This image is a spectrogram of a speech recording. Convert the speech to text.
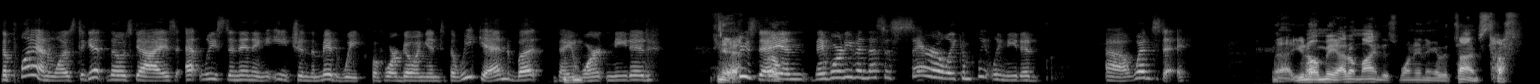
the plan was to get those guys at least an inning each in the midweek before going into the weekend, but they mm-hmm. weren't needed yeah. Tuesday well, and they weren't even necessarily completely needed uh, Wednesday. Yeah, you know well, me, I don't mind this one inning at a time stuff.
